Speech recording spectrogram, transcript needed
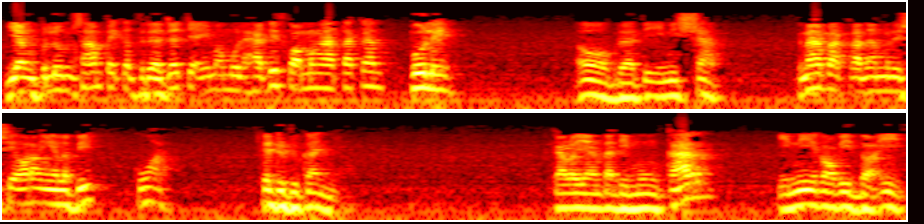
yang belum sampai ke derajatnya Imamul Hadis kok mengatakan boleh. Oh, berarti ini syad. Kenapa? Karena manusia orang yang lebih kuat kedudukannya. Kalau yang tadi mungkar, ini rawi dhaif.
